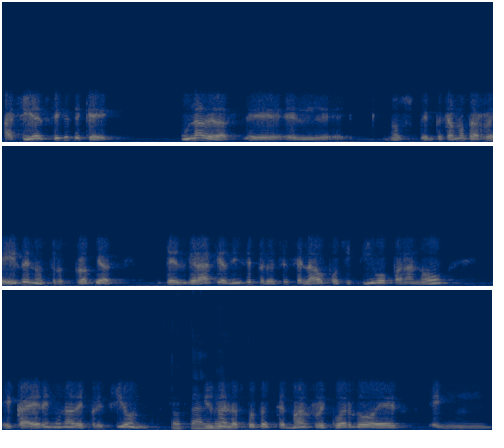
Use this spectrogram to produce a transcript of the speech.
Así es, fíjese que una de las, eh, nos empezamos a reír de nuestras propias desgracias, dice, pero ese es el lado positivo para no caer en una depresión. Totalmente. Y una de las cosas que más recuerdo es en,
